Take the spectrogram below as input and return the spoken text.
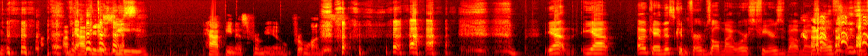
I'm happy to see happiness from you for once. Yeah, yeah. Okay, this confirms all my worst fears about myself. this is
